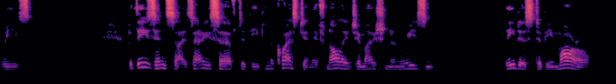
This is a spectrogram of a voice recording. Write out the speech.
reason. But these insights only serve to deepen the question if knowledge, emotion, and reason lead us to be moral,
